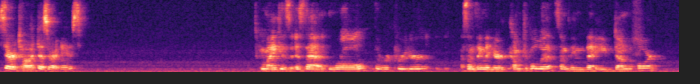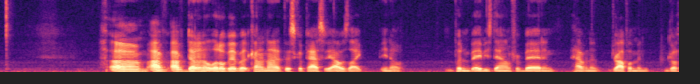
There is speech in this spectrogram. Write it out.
Sarah Todd, Deseret News. Mike, is, is that role, the recruiter, something that you're comfortable with, something that you've done before? Um, I've I've done it a little bit, but kind of not at this capacity. I was like, you know, putting babies down for bed and having to drop them and go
